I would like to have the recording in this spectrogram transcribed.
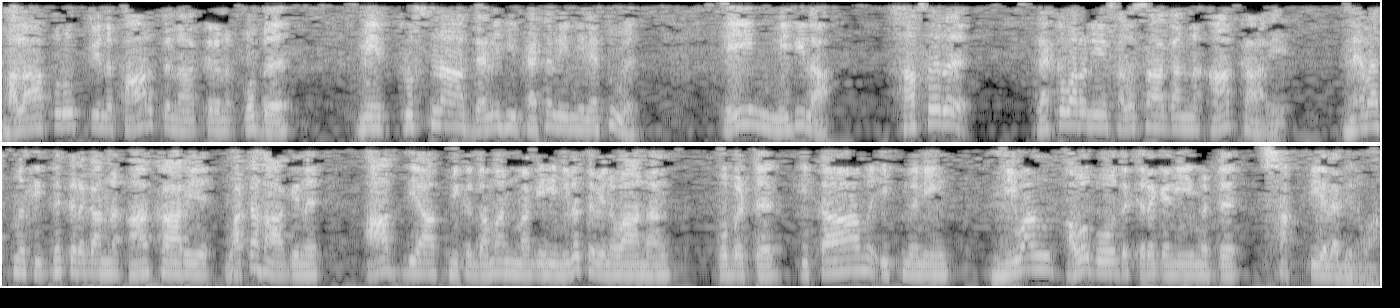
බලාපොරොත්තු වෙන ප්‍රාර්ථනා කරන ඔබ මේ තෘෂ්ණා දැලෙහි පැටලෙන්නේ නැතුව එයින් මිදිලා සසර රැකවරණයේ සලසා ගන්න ආකාරය නැවත්ම සිද්ධ කරගන්න ආකාරය වටහාගෙන ආධ්‍යාත්මික ගමන් මගෙහි නිරත වෙනවා නම් ඔබට ඊටාම ඉක්මනින් නිවන් අවබෝධ කර ගැනීමට ශක්තිය ලැබෙනවා.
